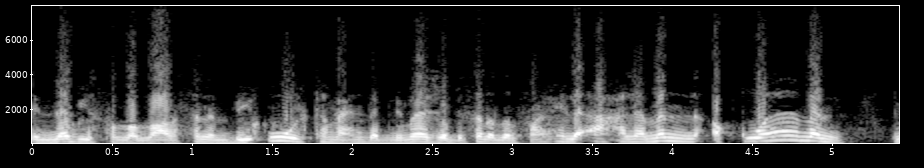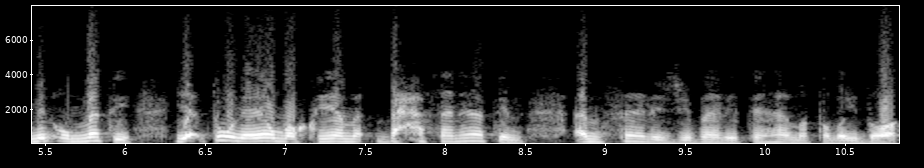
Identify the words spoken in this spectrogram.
النبي صلى الله عليه وسلم بيقول كما عند ابن ماجه بسند صحيح لأعلمن أقواما من أمتي يأتون يوم القيامة بحسنات أمثال الجبال تهامة بيضاء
